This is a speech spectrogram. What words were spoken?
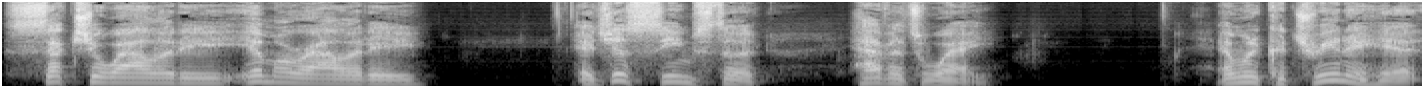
sexuality, immorality. It just seems to have its way. And when Katrina hit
